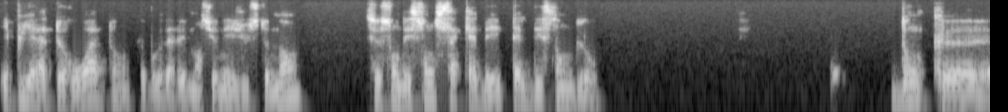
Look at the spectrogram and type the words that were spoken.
Et puis il y a la teroua, donc vous avez mentionné justement, ce sont des sons saccadés, tels des sanglots. Donc, euh,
